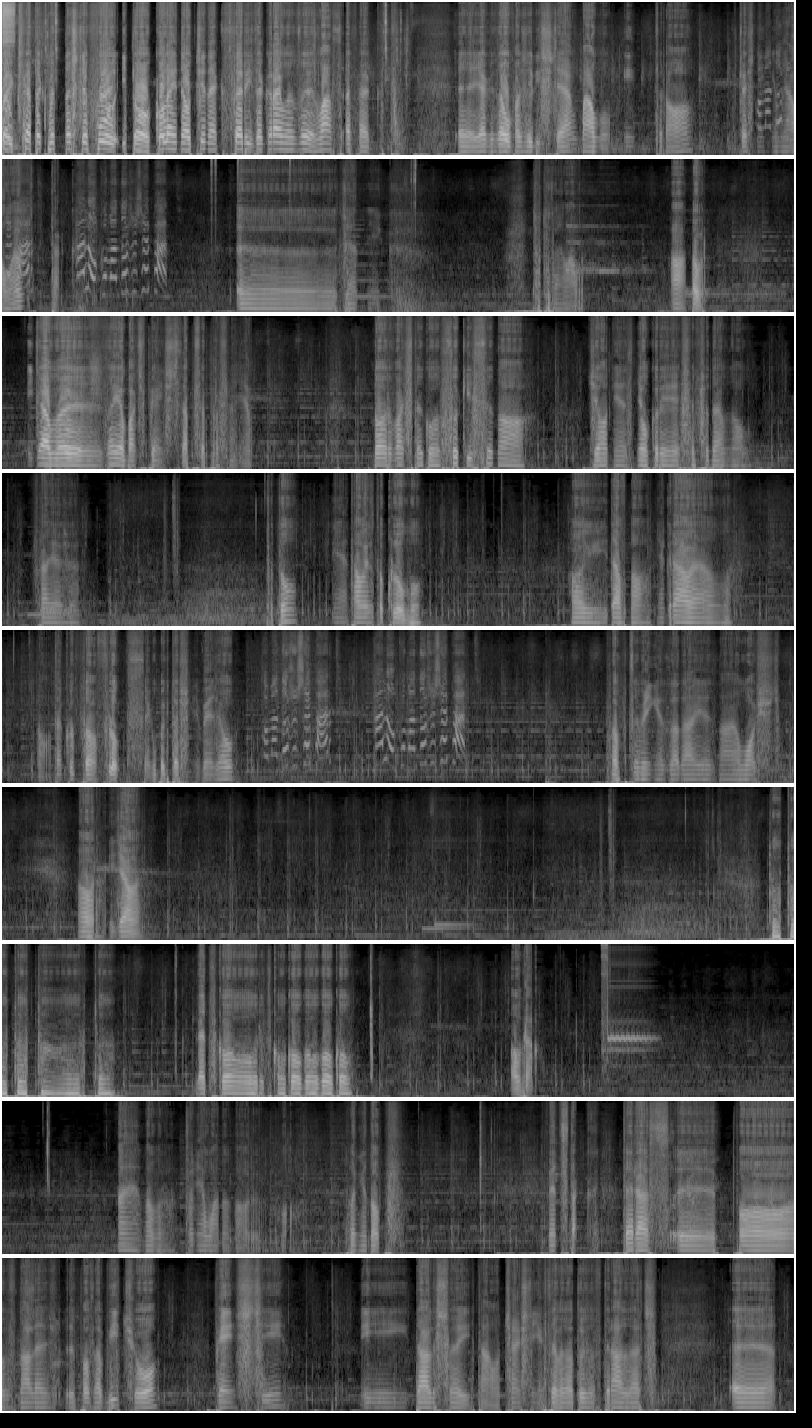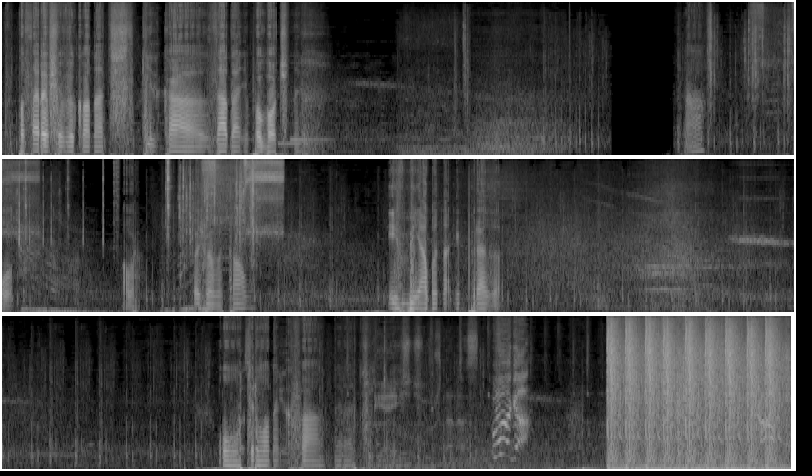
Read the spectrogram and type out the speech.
Tutaj Kwiatek 15 Full i to kolejny odcinek z serii Zagrajmy w Mass Effect. E, jak zauważyliście, mam intro. Wcześniej nie miałem. Tak. Halo, komandorze Shepard! E, dziennik. Co tutaj mamy? A, dobra. Idziemy zajebać pięść za przeproszeniem. Dorwać tego suki syna. Gdzie on jest? Nie ukryje się przede mną. Frajerze. To tu? Nie, tam jest do klubu. Oj, dawno nie grałem. No, klub to Flux, jakby ktoś nie wiedział. Komandorze Shepard! Halo, komandorze Shepard! Z obcymi nie zadaje znajomości. Dobra, idziemy. Tu, tu, tu, tu, tu. Let's go, let's go, go, go, go, go. Dobra. Po zabiciu pięści i dalszej tam części, nie chcę za dużo zdradzać, y, postaram się wykonać kilka zadań pobocznych. A? O. Dobra, weźmiemy tą i wbijamy na imprezę. O, czerwone kwadraciki. Uwaga!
